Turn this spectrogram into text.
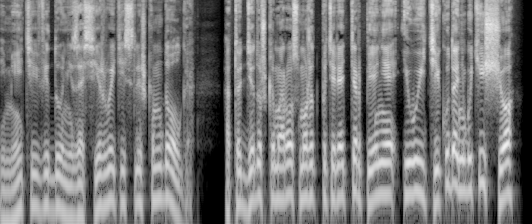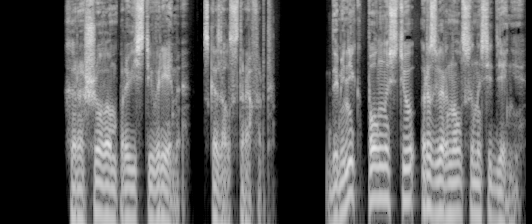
Имейте в виду, не засиживайтесь слишком долго а то Дедушка Мороз может потерять терпение и уйти куда-нибудь еще». «Хорошо вам провести время», — сказал Страффорд. Доминик полностью развернулся на сиденье.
